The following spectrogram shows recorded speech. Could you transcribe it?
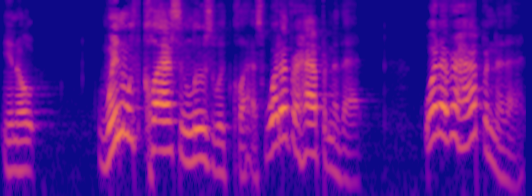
you know, win with class and lose with class. Whatever happened to that? Whatever happened to that?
